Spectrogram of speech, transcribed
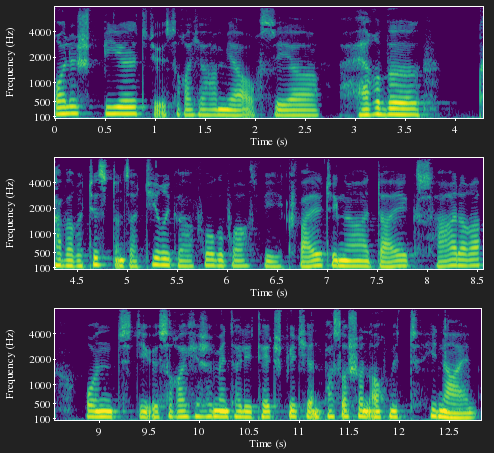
Rolle spielt. Die Österreicher haben ja auch sehr herbe Kabarettisten und Satiriker hervorgebracht, wie Qualtinger, Deix, Haderer. Und die österreichische Mentalität spielt hier in Passau schon auch mit hinein.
